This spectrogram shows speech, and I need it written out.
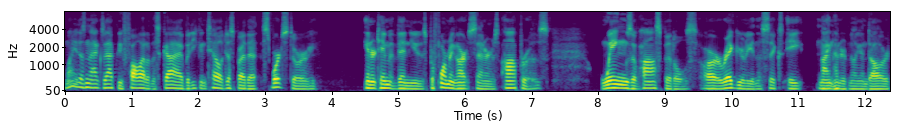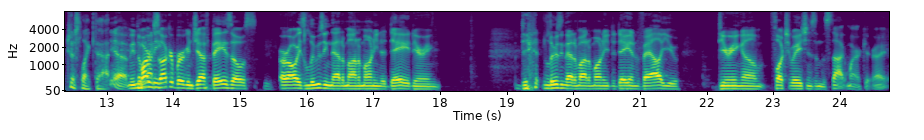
money doesn't exactly fall out of the sky, but you can tell just by that sports story, entertainment venues, performing arts centers, operas, wings of hospitals are regularly in the six, eight, nine hundred million dollar, just like that. Yeah, I mean, The Mark money- Zuckerberg and Jeff Bezos hmm. are always losing that amount of money today during losing that amount of money today in value during um, fluctuations in the stock market, right?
